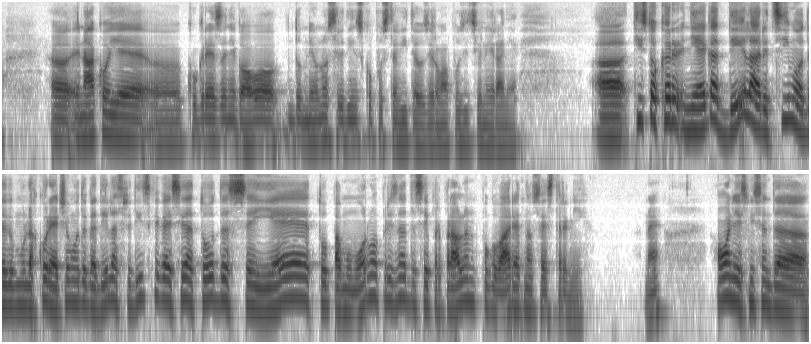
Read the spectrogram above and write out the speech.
uh, enako je uh, ko gre za njegovo domnevno sredinsko postavitev oziroma pozicioniranje. Uh, tisto, kar njega dela, recimo, da mu lahko rečemo, da ga dela sredinskega, je seveda to, da se je, to pa mu moramo priznati, da se je pripravljen pogovarjati na vse strani. Ne? On je, mislim, da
